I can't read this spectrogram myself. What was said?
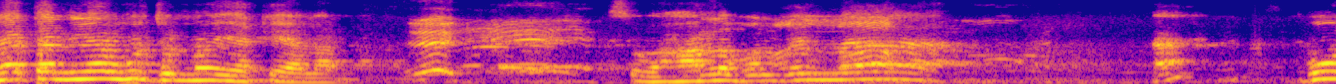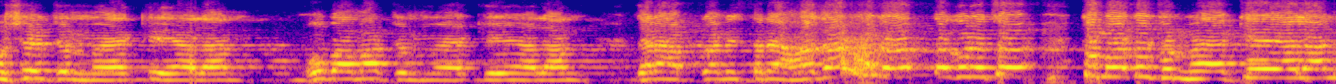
নেতানিয়াহুর জন্য একে এলান সুবহানাল্লাহ বলবেন না। হ্যাঁ? বুশের জন্য একে এলান ওবামার জন্য একে এলান যারা আফগানিস্তানে হাজার হাজার হত্যা করেছ, তোমাদের জন্য একে এলান।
